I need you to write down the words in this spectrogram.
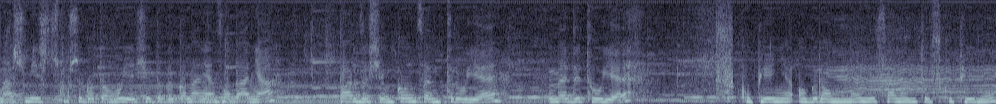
Nasz mistrz przygotowuje się do wykonania zadania, bardzo się koncentruje, medytuje. Skupienie ogromne, niesamowite skupienie.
